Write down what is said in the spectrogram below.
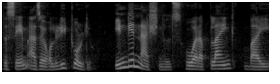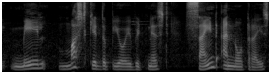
the same as I already told you. Indian nationals who are applying by mail must get the POA witnessed, signed, and notarized,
